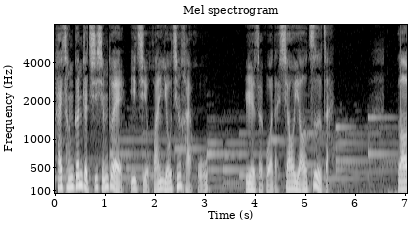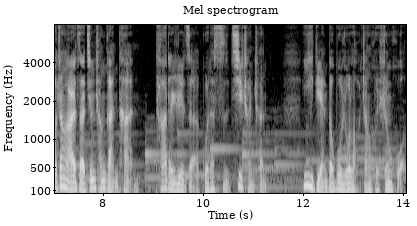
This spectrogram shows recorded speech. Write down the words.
还曾跟着骑行队一起环游青海湖，日子过得逍遥自在。老张儿子经常感叹，他的日子过得死气沉沉，一点都不如老张会生活。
